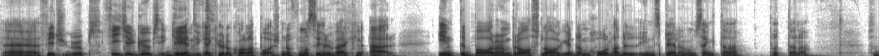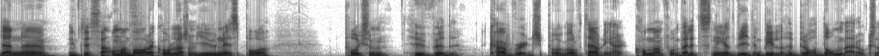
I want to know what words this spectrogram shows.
eh, feature groups. Featured groups är Det grymt. tycker jag är kul att kolla på, så då får man se hur det verkligen är. Inte bara de bra slagen, de hålade inspelen, de sänkta puttarna. Så den, eh, Intressant. om man bara kollar som Junis på, på liksom huvudcoverage på golftävlingar kommer man få en väldigt snedvriden bild av hur bra de är också.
